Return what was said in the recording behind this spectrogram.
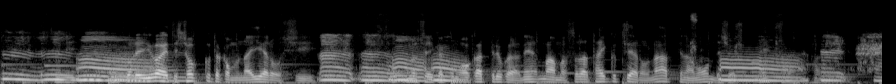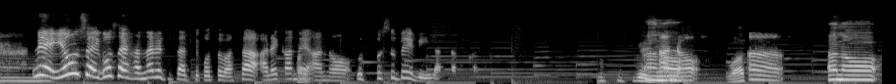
ー。うんうん。うん。それ言われてショックとかもないやろうし、うんうん僕の性格も分かってるからね、まあまあ、それは退屈やろうなってなもんでしょうしね。うん。はね4歳5歳離れてたってことはさあれかね、はい。あのウップスベイビーだったのかあなのあの What, うん。あの、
